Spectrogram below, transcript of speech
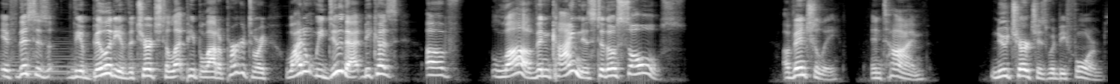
if this is the ability of the church to let people out of purgatory, why don't we do that because of love and kindness to those souls? Eventually, in time, new churches would be formed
